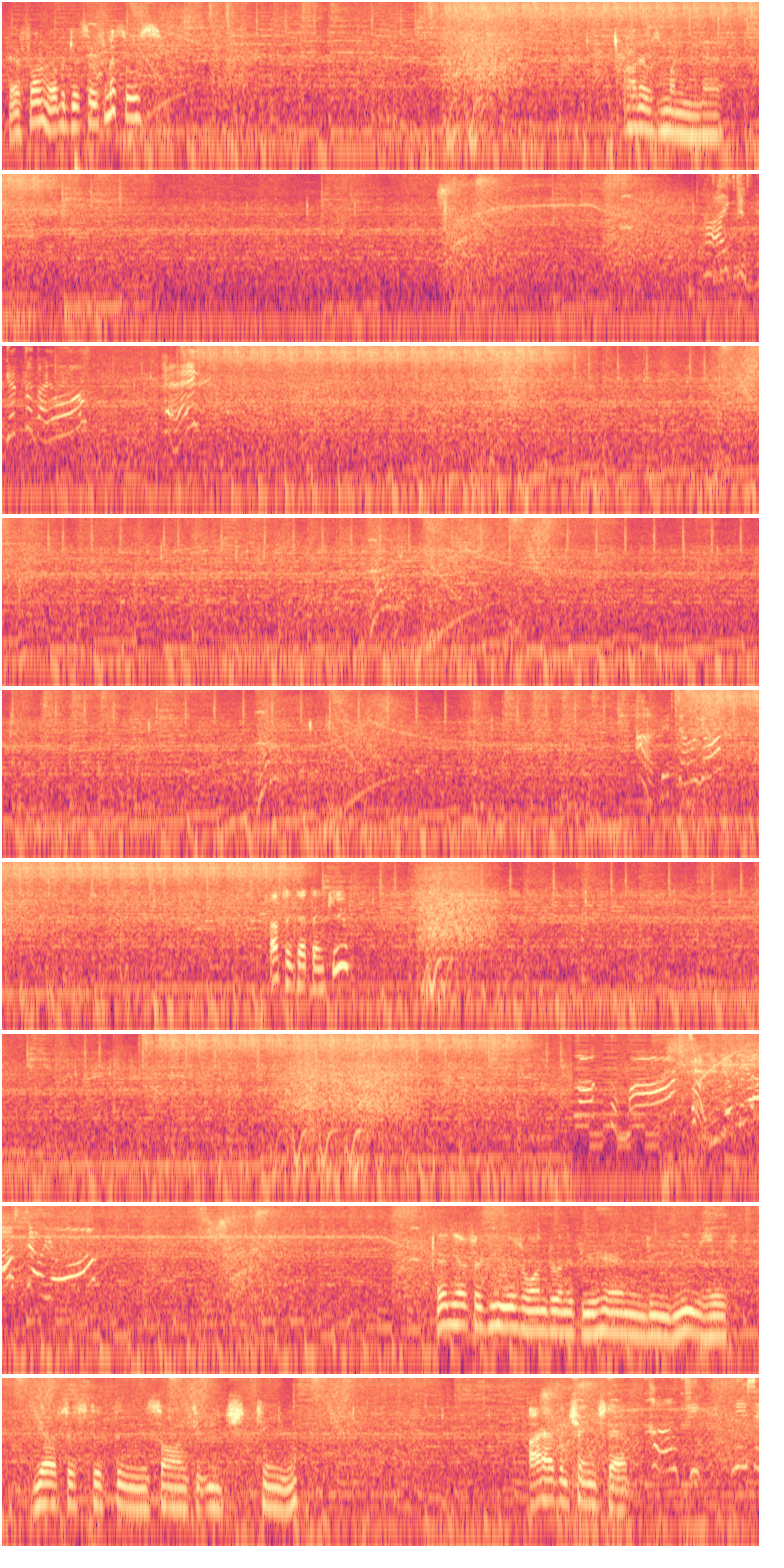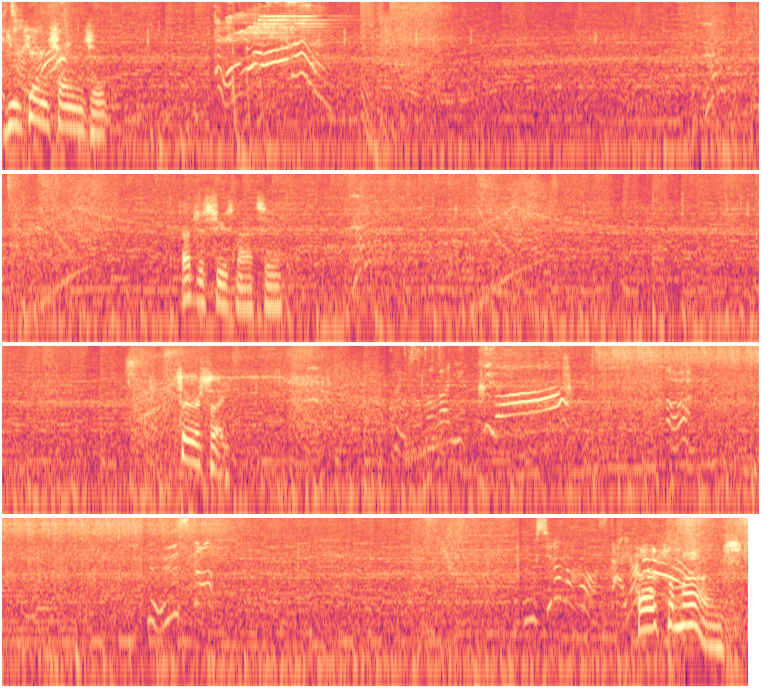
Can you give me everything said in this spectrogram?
Have fun, whoever gets those missiles. Oh, there was money in there. I can get to that. I'll take that, thank you. And yes, if you was wondering if you're hearing the music, yes, it's the theme song to each team. I haven't changed that. You can change it. I'll just choose not to. Seriously. Have some minds.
